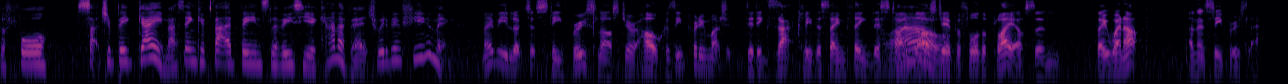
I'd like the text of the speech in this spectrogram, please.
before such a big game. I think if that had been Slavisa Jokanovic, we'd have been fuming. Maybe he looked at Steve Bruce last year at Hull because he pretty much did exactly the same thing this time last year before the playoffs, and they went up. And then Steve Bruce left.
